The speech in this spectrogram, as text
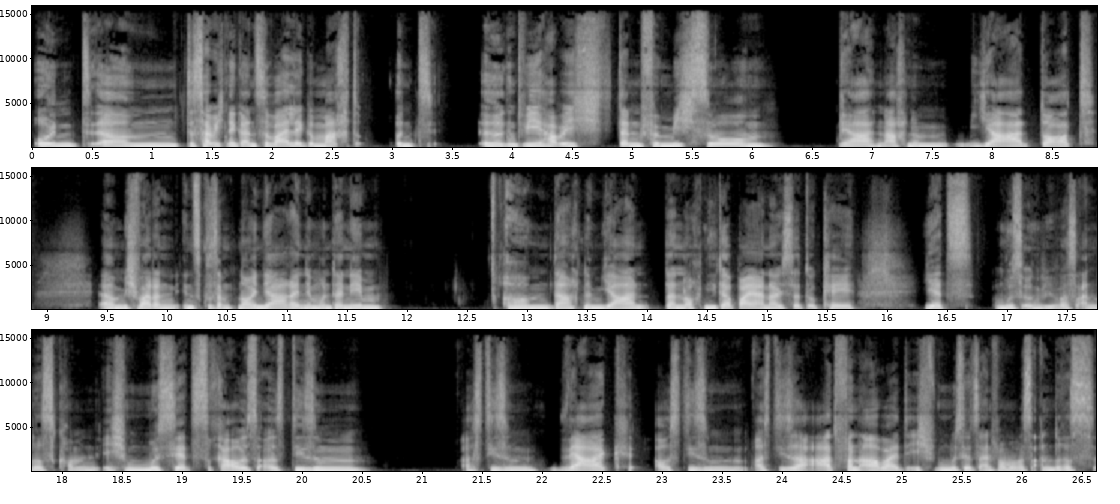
Und ähm, das habe ich eine ganze Weile gemacht und irgendwie habe ich dann für mich so ja, nach einem Jahr dort, ähm, ich war dann insgesamt neun Jahre in dem Unternehmen, ähm, nach einem Jahr dann noch Niederbayern, habe ich gesagt, okay, jetzt muss irgendwie was anderes kommen. Ich muss jetzt raus aus diesem aus diesem Werk, aus, diesem, aus dieser Art von Arbeit, ich muss jetzt einfach mal was anderes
